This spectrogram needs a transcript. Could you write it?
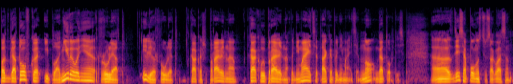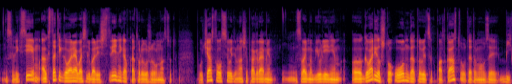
Подготовка и планирование рулят. Или рулят. Как аж правильно, как вы правильно понимаете, так и понимаете. Но готовьтесь. Э, здесь я полностью согласен с Алексеем. Э, кстати говоря, Василий Борисович Стрельников, который уже у нас тут поучаствовал сегодня в нашей программе своим объявлением, э, говорил, что он готовится к подкасту, вот этому The Big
